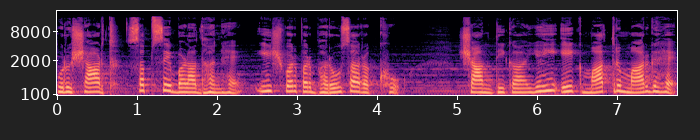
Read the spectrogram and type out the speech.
पुरुषार्थ सबसे बड़ा धन है, ईश्वर पर भरोसा रखो। शांति का यही एकमात्र मार्ग है।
